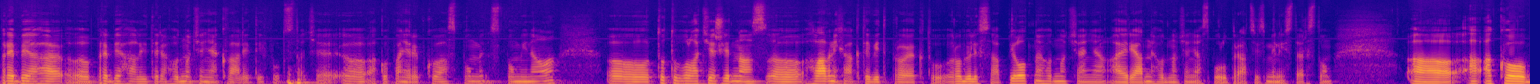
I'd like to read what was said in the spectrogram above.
Prebieha, e, prebiehali teda hodnotenia kvality v podstate, uh-huh. ako pani Repková spomínala. Toto bola tiež jedna z hlavných aktivít projektu. Robili sa pilotné hodnotenia aj riadne hodnotenia v spolupráci s ministerstvom a ako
